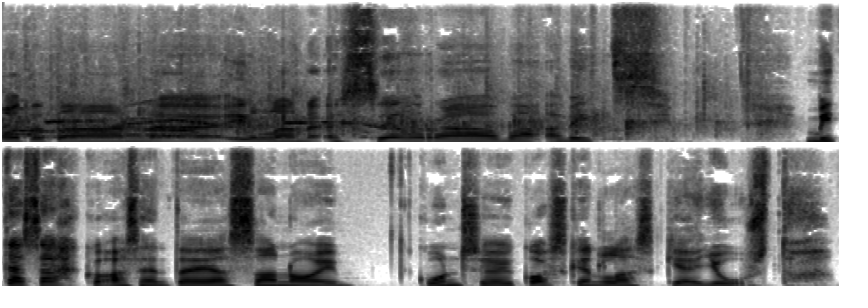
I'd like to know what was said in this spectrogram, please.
Otetaan äh, illan seuraava vitsi. Mitä sähköasentaja sanoi, kun söi koskenlaskia juustoa?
